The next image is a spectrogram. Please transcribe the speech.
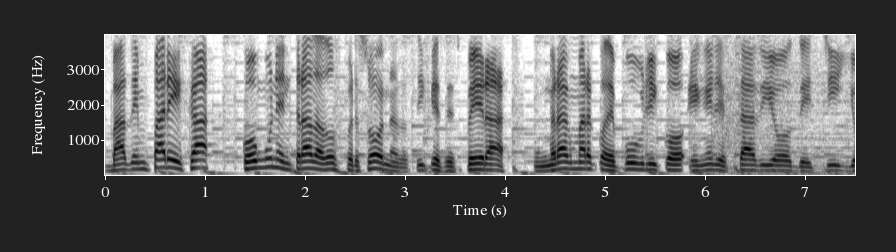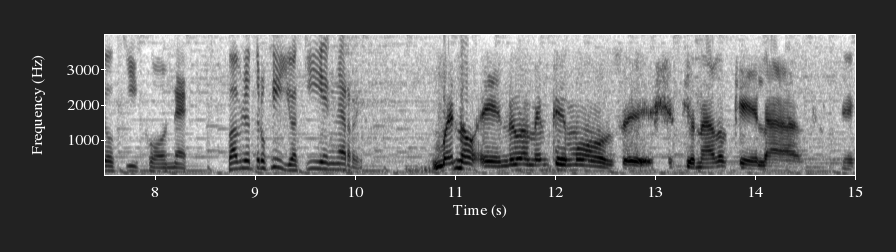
vas en pareja con una entrada a dos personas, así que se espera un gran marco de público en el estadio de Chillo Gijón. Pablo Trujillo, aquí en la red. Bueno, eh, nuevamente hemos eh, gestionado que las eh,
